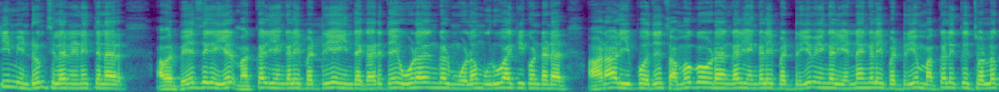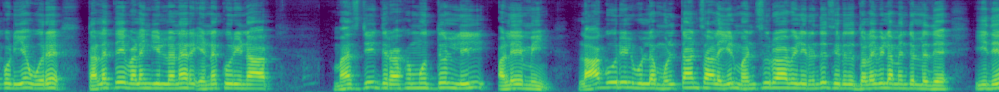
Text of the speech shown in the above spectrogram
டீம் என்றும் சிலர் நினைத்தனர். அவர் பேசுகையில் மக்கள் எங்களை பற்றிய இந்த கருத்தை ஊடகங்கள் மூலம் உருவாக்கி கொண்டனர். ஆனால் இப்போது சமூக ஊடகங்கள் எங்களை பற்றியும் எங்கள் எண்ணங்களை பற்றியும் மக்களுக்கு சொல்லக்கூடிய ஒரு தளத்தை வழங்கியுள்ளனர் என கூறினார். மஸ்ஜித் ரஹமுத்துல் லில் அலேமீன் லாகூரில் உள்ள முல்தான் சாலையில் மன்சூராவிலிருந்து சிறிது தொலைவில் அமைந்துள்ளது. இது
